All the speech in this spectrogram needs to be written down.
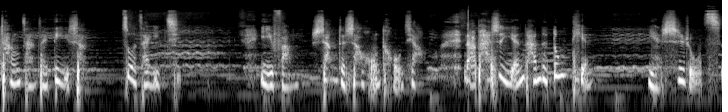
常常在地上坐在一起。以防伤着少红头脚，哪怕是严寒的冬天，也是如此。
